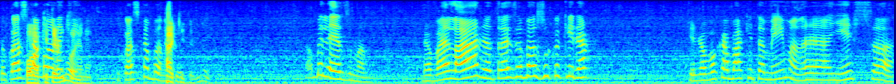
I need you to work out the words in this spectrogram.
Tô quase Bom, aqui acabando terminou, aqui. Renan. Tô quase acabando aqui. Aqui terminou. Então beleza, mano. Já vai lá, já traz a bazuca aqui já. Que eu já vou acabar aqui também, mano. Já enche essa,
